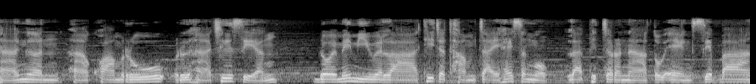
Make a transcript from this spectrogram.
หาเงิน หาความรู้หรือหาชื่อเสียง โดยไม่มีเวลาที่จะทำใจให้สงบและพิจารณาตัวเองเสียบ้าง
